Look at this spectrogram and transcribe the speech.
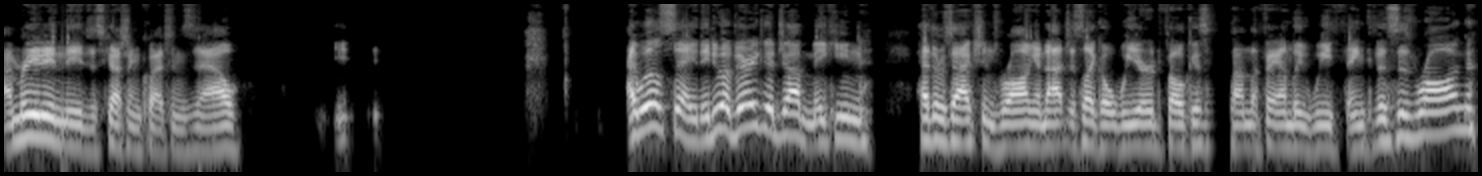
I'm reading the discussion questions now. I will say they do a very good job making Heather's actions wrong and not just like a weird focus on the family. We think this is wrong.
